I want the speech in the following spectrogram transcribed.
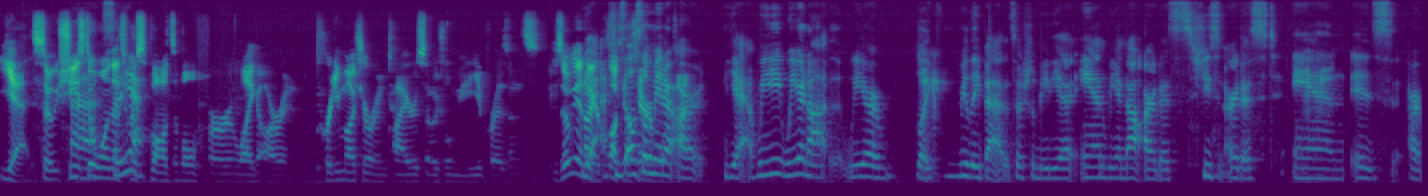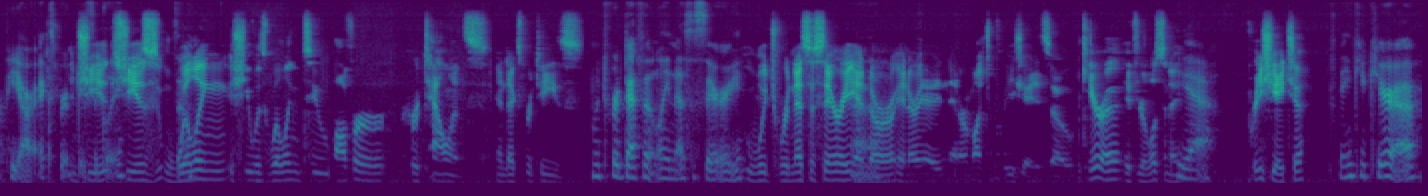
Yeah, so she's the Uh, one so that's yeah. responsible for like our pretty much our entire social media presence. Zoe and I are fucking she's also made our art. Yeah, we we are not we are like really bad at social media, and we are not artists. She's an artist and is our PR expert. and she she is willing she was willing to offer her talents and expertise which were definitely necessary. which were necessary and Uh. are and are and are much appreciated so kira if you're listening Yeah. appreciate you Thank you, Kira.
